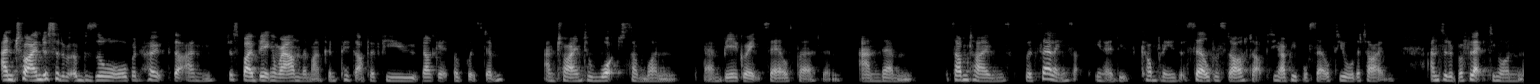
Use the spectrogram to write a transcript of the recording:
and try and just sort of absorb and hope that I'm just by being around them, I can pick up a few nuggets of wisdom and trying to watch someone um, be a great salesperson. And um, sometimes with selling, you know, these companies that sell to startups, you have people sell to you all the time and sort of reflecting on,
